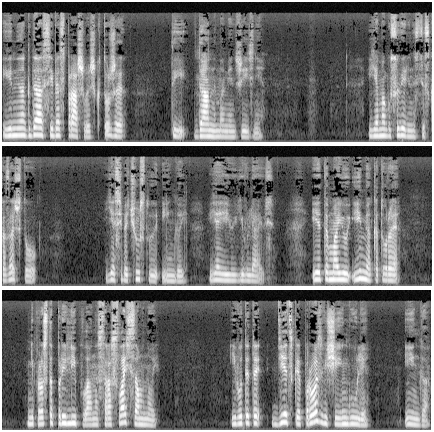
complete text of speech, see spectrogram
И иногда себя спрашиваешь, кто же ты в данный момент жизни. И я могу с уверенностью сказать, что я себя чувствую Ингой, я ею являюсь. И это мое имя, которое не просто прилипло, оно срослась со мной. И вот это детское прозвище Ингули, Инга,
